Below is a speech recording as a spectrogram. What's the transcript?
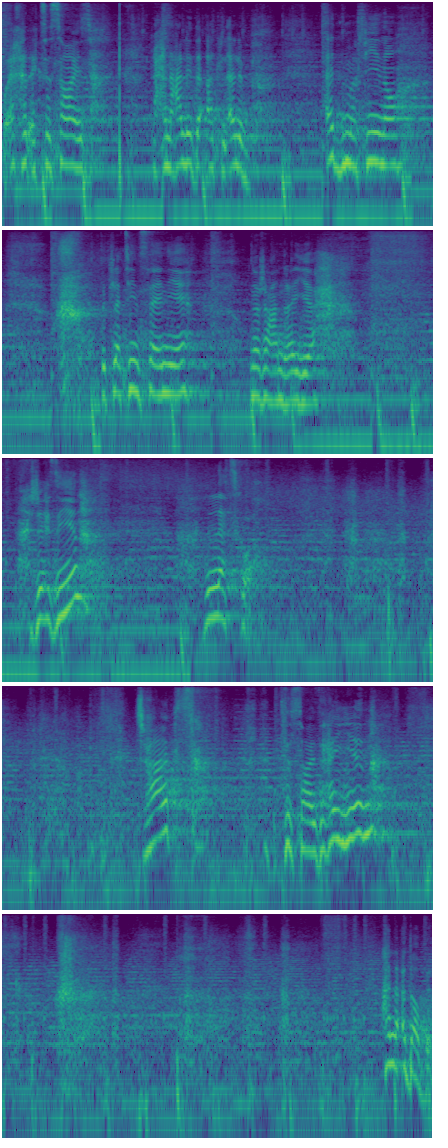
وآخر exercise رح نعلي دقات القلب قد ما فينا. ب 30 ثانية. ونرجع نريح. جاهزين؟ ليتس جو جاكس اكسرسايز هين. هلا دبل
